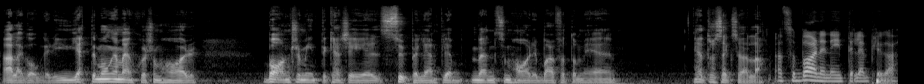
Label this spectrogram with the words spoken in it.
alla gånger. Det är ju jättemånga människor som har barn som inte kanske är superlämpliga, men som har det bara för att de är heterosexuella. Alltså barnen är inte lämpliga.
